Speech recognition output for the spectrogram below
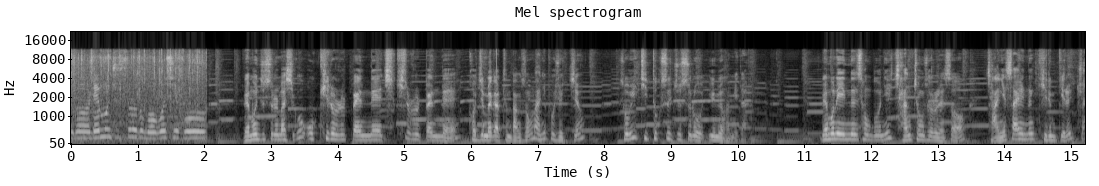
이거 레몬 주스로도 먹으시고 레몬 주스를 마시고 5kg를 뺐네, 7kg를 뺐네. 거짓말 같은 방송 많이 보셨죠? 소위 디톡스 주스로 유명합니다. 레몬에 있는 성분이 장 청소를 해서 장에 쌓여있는 기름기를 쫙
